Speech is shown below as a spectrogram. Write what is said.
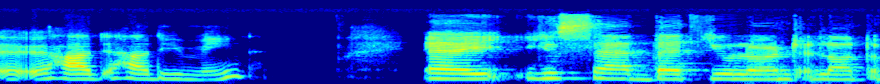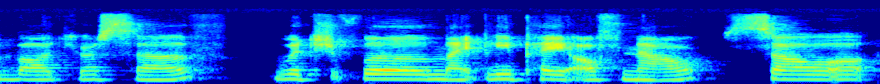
uh, how how do you mean? Uh, you said that you learned a lot about yourself, which will mightly pay off now. So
